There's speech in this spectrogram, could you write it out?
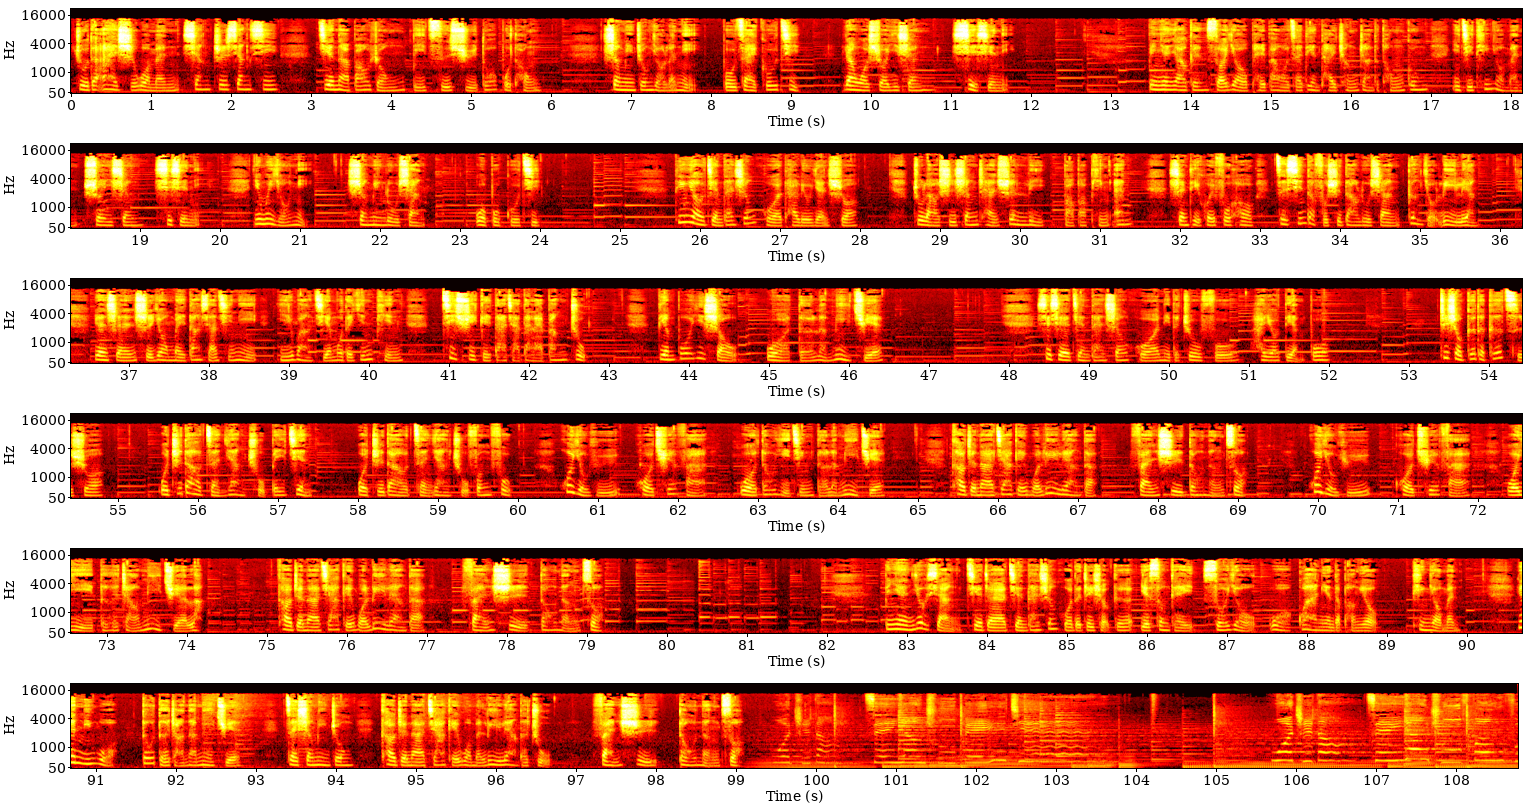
主的爱使我们相知相惜，接纳包容彼此许多不同。生命中有了你，不再孤寂。让我说一声谢谢你。并愿要跟所有陪伴我在电台成长的童工以及听友们说一声谢谢你，因为有你，生命路上我不孤寂。听友简单生活他留言说。祝老师生产顺利，宝宝平安，身体恢复后，在新的服饰道路上更有力量。愿神使用每当想起你以往节目的音频，继续给大家带来帮助。点播一首《我得了秘诀》，谢谢简单生活你的祝福还有点播。这首歌的歌词说：“我知道怎样处卑贱。”我知道怎样处丰富，或有余，或缺乏，我都已经得了秘诀。靠着那加给我力量的，凡事都能做。或有余，或缺乏，我已得着秘诀了。靠着那加给我力量的，凡事都能做。冰燕又想借着简单生活的这首歌，也送给所有我挂念的朋友、听友们。愿你我都得着那秘诀，在生命中靠着那加给我们力量的主，凡事都能做。我知道怎样出卑贱，我知道怎样出丰富，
